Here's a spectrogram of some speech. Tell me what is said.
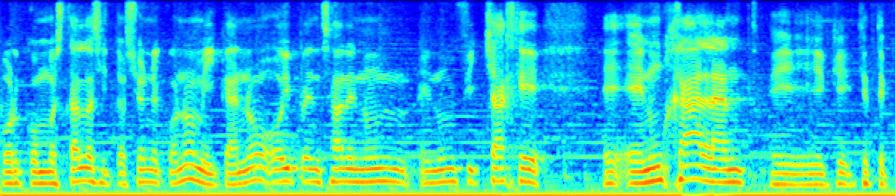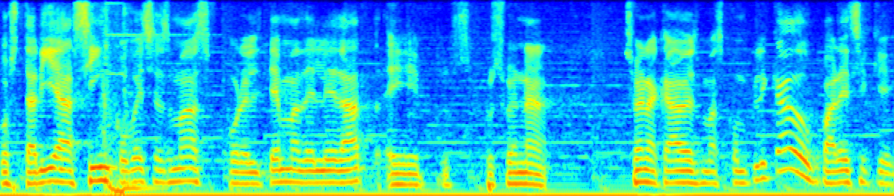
por cómo está la situación económica, ¿no? Hoy pensar en un, en un fichaje, eh, en un Haaland eh, que, te costaría cinco veces más por el tema de la edad, pues, pues, suena, suena cada vez más complicado. Parece que,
